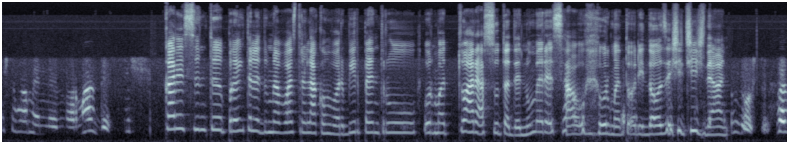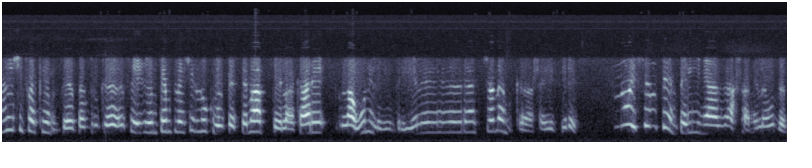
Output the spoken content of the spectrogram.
niște oameni normali, deschiși. Care sunt uh, proiectele dumneavoastră la convorbiri pentru următoarea sută de numere sau următorii 25 de ani? Nu știu. Văzând și făcând, pentru că se întâmplă și lucruri peste noapte la care la unele dintre ele reacționăm, că așa e firesc. Noi suntem pe linia, așa ne lăudăm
